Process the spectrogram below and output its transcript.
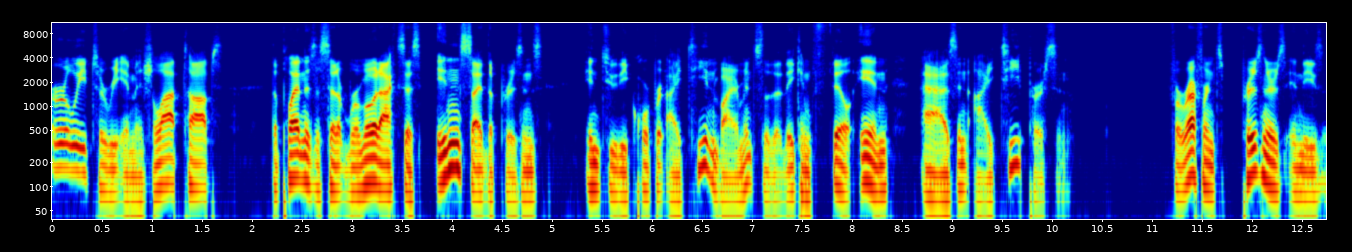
early to reimage laptops, the plan is to set up remote access inside the prisons into the corporate IT environment so that they can fill in as an IT person. For reference, prisoners in these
